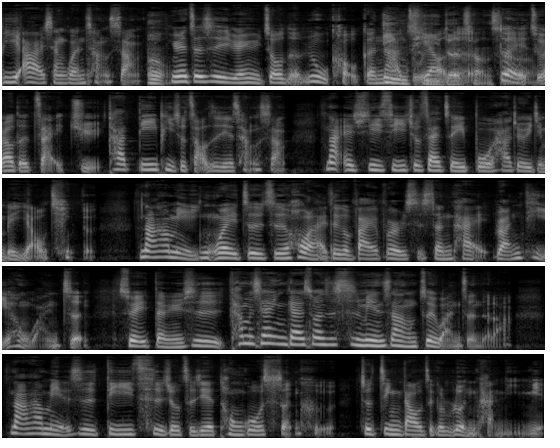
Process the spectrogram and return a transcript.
VR 相关厂商，嗯，因为这是元宇宙的入口跟它主要的，的对主要的载具，他第一批就找这些厂商。那 HTC 就在这一波，他就已经被邀请了。那他们也因为这支后来这个 Viverse 生态软体也很完整，所以等于是他们现在应该算是市面上最完整的啦。那他们也是第一次就直接通过审核，就进到这个论坛里面。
